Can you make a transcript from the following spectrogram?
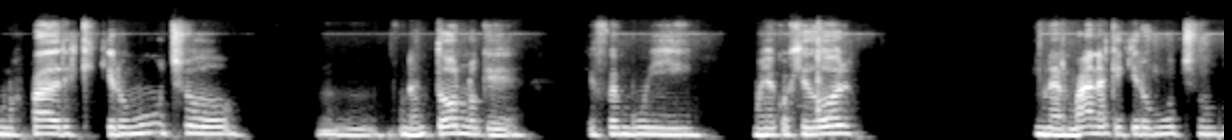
unos padres que quiero mucho, un, entorno que, que, fue muy, muy acogedor, una hermana que quiero mucho,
